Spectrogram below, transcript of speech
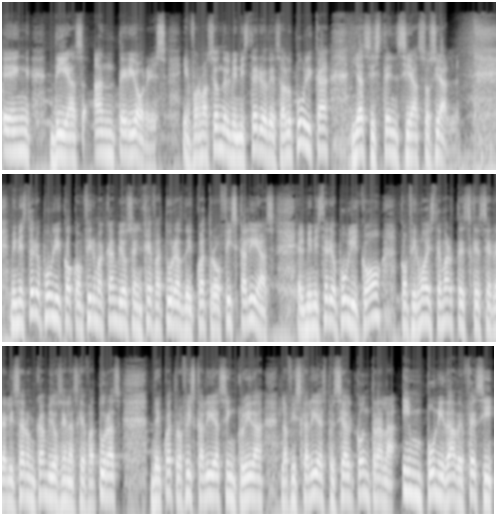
en días anteriores. Información del Ministerio de Salud Pública y Asistencia Social. Ministerio Público confirma cambios en jefaturas de cuatro fiscalías. El Ministerio Público confirmó este martes que se realizaron cambios en las jefaturas de cuatro fiscalías, incluida la Fiscalía Especial contra la Impunidad de FESI,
